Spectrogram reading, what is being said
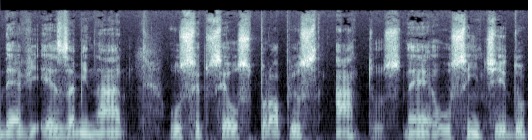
deve examinar os seus próprios atos. Né? O sentido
